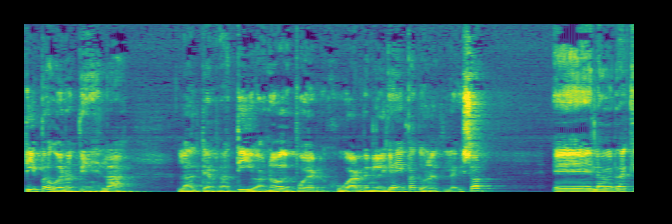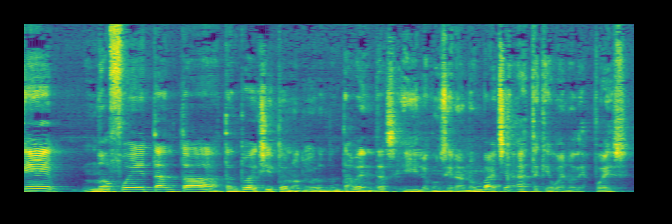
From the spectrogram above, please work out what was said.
Y pues bueno, tienes la, la alternativa, ¿no? De poder jugar en el Gamepad o en el televisor. Eh, la verdad que no fue tanta, tanto éxito, no tuvieron tantas ventas y lo consideraron un bache hasta que, bueno, después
